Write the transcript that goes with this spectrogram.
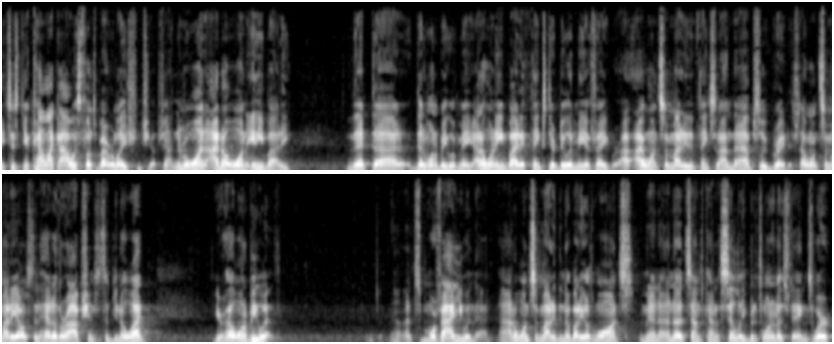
It's just you know, kind of like I always felt about relationships. You know, number one, I don't want anybody that uh, doesn't want to be with me. I don't want anybody that thinks they're doing me a favor. I, I, want somebody that thinks that I'm the absolute greatest. I want somebody else that had other options and said, you know what, you're who I want to be with. Now, that's more value in that. I don't want somebody that nobody else wants. I mean, I know, I know it sounds kind of silly, but it's one of those things where,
